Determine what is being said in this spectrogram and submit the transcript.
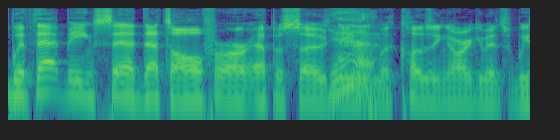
with that being said, that's all for our episode Yeah. dealing with closing arguments. We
